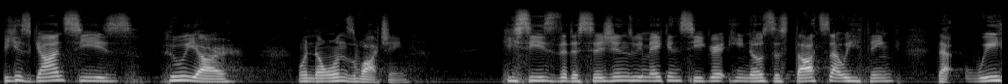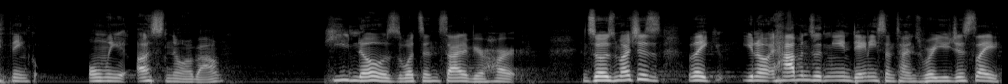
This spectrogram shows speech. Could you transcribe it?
because God sees who we are when no one's watching. He sees the decisions we make in secret. He knows the thoughts that we think that we think only us know about. He knows what's inside of your heart. And so, as much as, like, you know, it happens with me and Danny sometimes where you just, like,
